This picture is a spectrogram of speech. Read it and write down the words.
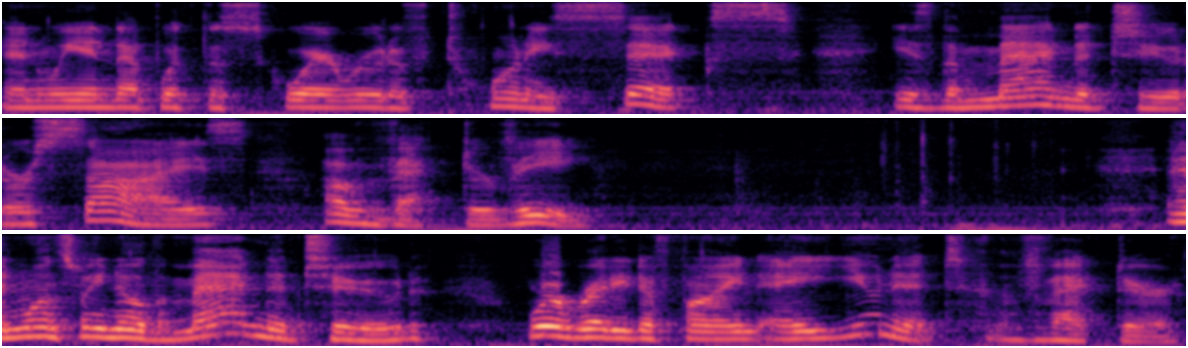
And we end up with the square root of 26 is the magnitude or size of vector v. And once we know the magnitude, we're ready to find a unit vector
